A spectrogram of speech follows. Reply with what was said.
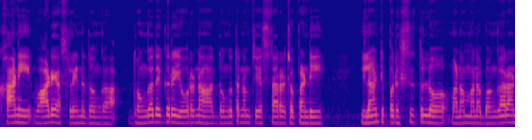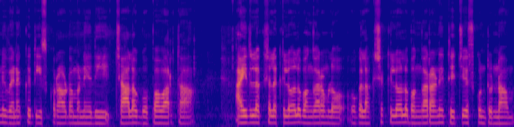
కానీ వాడే అసలైన దొంగ. దొంగ దగ్గర ఎవరైనా దొంగతనం చేస్తారో చెప్పండి? ఇలాంటి పరిస్థితుల్లో మనం మన బంగారాన్ని వెనక్కి తీసుకురావడం అనేది చాలా గొప్ప వార్త. ఐదు లక్షల కిలోల బంగారంలో ఒక లక్ష కిలోల బంగారాన్ని తెచ్చేసుకుంటున్నాం.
